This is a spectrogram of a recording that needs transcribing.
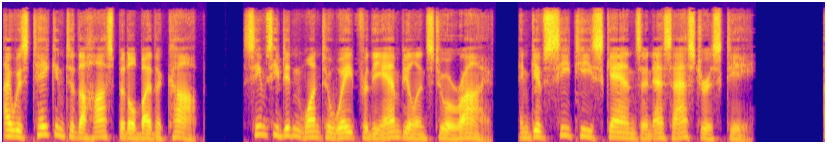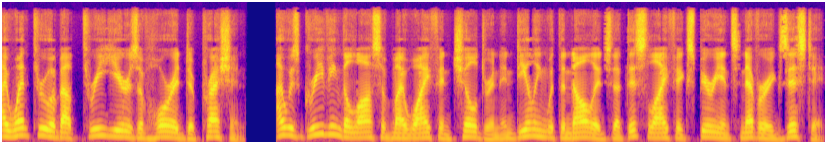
I was taken to the hospital by the cop. Seems he didn't want to wait for the ambulance to arrive and give CT scans and S asterisk T. I went through about three years of horrid depression. I was grieving the loss of my wife and children and dealing with the knowledge that this life experience never existed.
